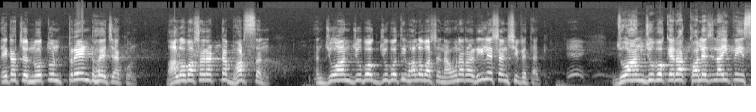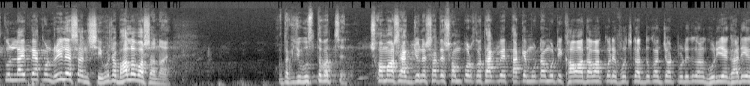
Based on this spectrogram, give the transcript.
এটা হচ্ছে নতুন ট্রেন্ড হয়েছে এখন। ভালোবাসার একটা ভার্সন। জোয়ান যুবক, যুবতী ভালোবাসে না, ওনারা রিলেশনশিপে থাকে। জোয়ান যুবকেরা কলেজ লাইফে স্কুল লাইফে এখন রিলেশনশিপ ওটা ভালোবাসা নয়। কথা কিছু বুঝতে পারছেন? ছ মাস একজনের সাথে সম্পর্ক থাকবে, তাকে মোটামুটি খাওয়া দাওয়া করে ফুচকার দোকান চটপটি দোকান ঘুরিয়ে ঘাড়িয়ে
